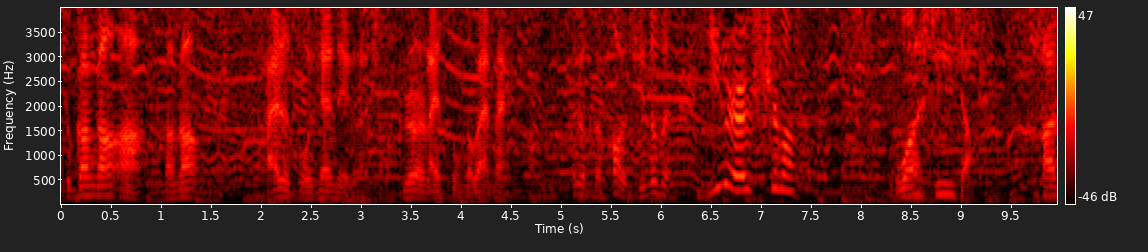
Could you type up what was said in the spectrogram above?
就刚刚啊，刚刚还是昨天那个小哥来送的外卖，他就很好奇的问：“一个人吃吗？”我心想，他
